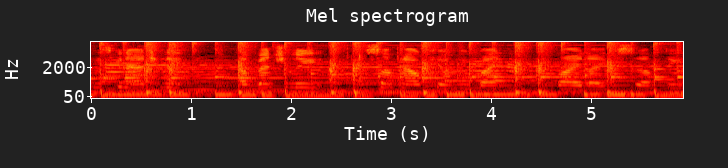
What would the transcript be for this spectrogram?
he's gonna actually eventually somehow kill me by by like something.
